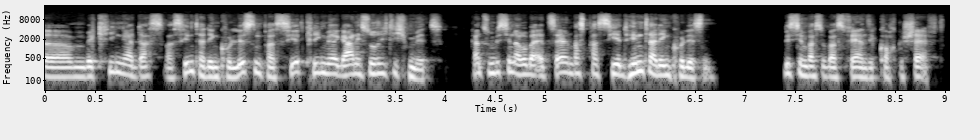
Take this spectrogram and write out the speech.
ähm, wir kriegen ja das, was hinter den Kulissen passiert, kriegen wir ja gar nicht so richtig mit. Kannst du ein bisschen darüber erzählen, was passiert hinter den Kulissen? Ein bisschen was über das Fernsehkochgeschäft.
